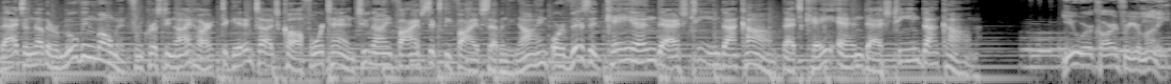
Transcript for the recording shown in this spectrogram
That's another moving moment from Kristi Neidhardt. To get in touch, call 410 295 6579 or visit kn team.com. That's kn team.com. You work hard for your money.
